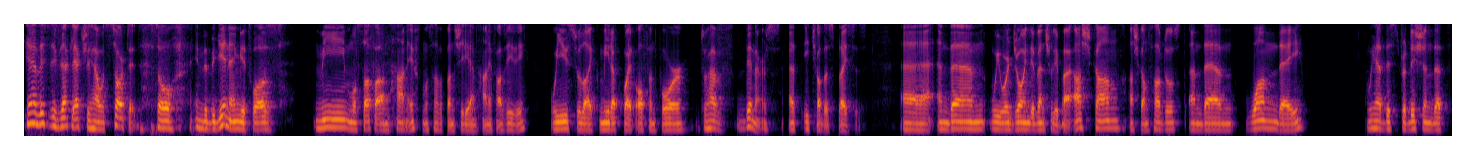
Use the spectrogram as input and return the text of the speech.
Yeah, this is exactly actually how it started. So in the beginning, it was me, Mustafa, and Hanif, Mustafa Panshiri and Hanif Azizi. We used to like meet up quite often for to have dinners at each other's places. Uh, and then we were joined eventually by Ashkan, Ashkan Fardost. And then one day we had this tradition that,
